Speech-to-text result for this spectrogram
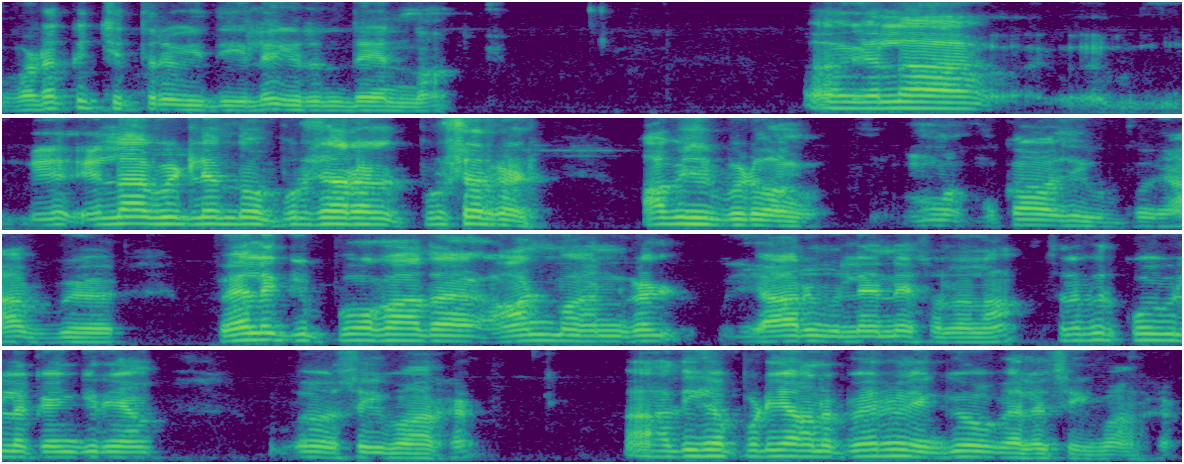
வடக்கு சித்திர வீதியில இருந்தேன்னா எல்லா எல்லா வீட்லேருந்தும் புருஷார்கள் புருஷர்கள் ஆஃபீஸுக்கு போயிடுவாங்க. மு முக்காவாசி யார் வேலைக்கு போகாத ஆண்மகன்கள் யாரும் இல்லைன்னே சொல்லலாம். சில பேர் கோவிலில் கைங்கரியம் செய்வார்கள். அதிகப்படியான பேர்கள் எங்கேயோ வேலை செய்வார்கள்.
